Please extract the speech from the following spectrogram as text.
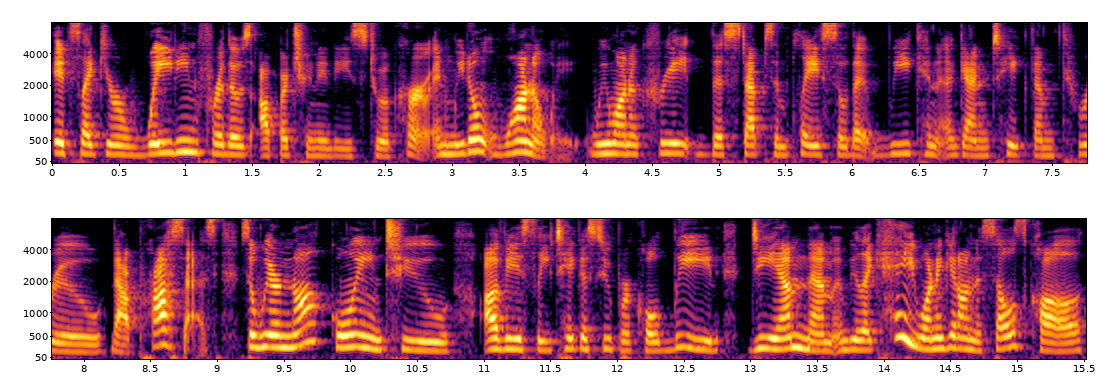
it's like you're waiting for those opportunities to occur. And we don't want to wait. We want to create the steps in place so that we can again take them through that process. So we're not going to obviously take a super cold lead dm them and be like hey you want to get on a sales call?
